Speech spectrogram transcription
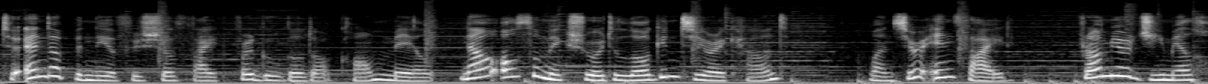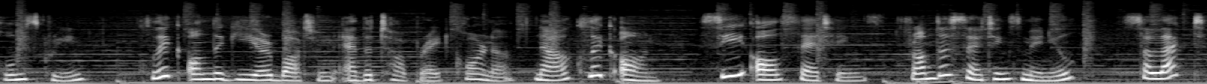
to end up in the official site for google.com mail. Now also make sure to log into your account once you're inside. From your Gmail home screen, click on the gear button at the top right corner. Now click on See All Settings. From the Settings menu, select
